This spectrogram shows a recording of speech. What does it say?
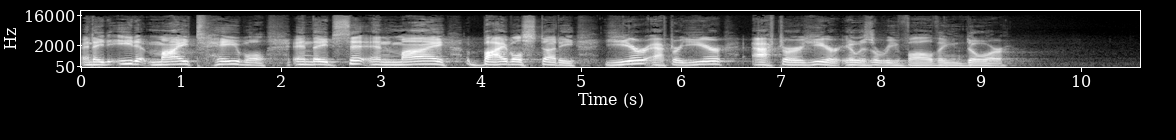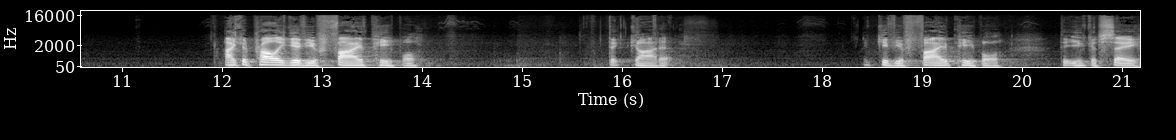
And they'd eat at my table. And they'd sit in my Bible study year after year after year. It was a revolving door. I could probably give you five people that got it. Give you five people that you could say,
